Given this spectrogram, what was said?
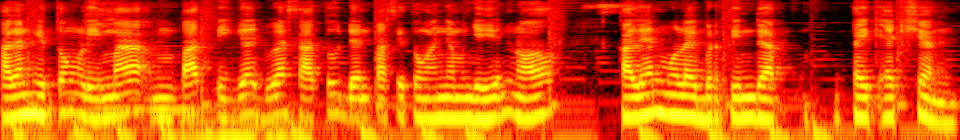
Kalian hitung 5, 4, 3, 2, 1 dan pas hitungannya menjadi 0 kalian mulai bertindak take action.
